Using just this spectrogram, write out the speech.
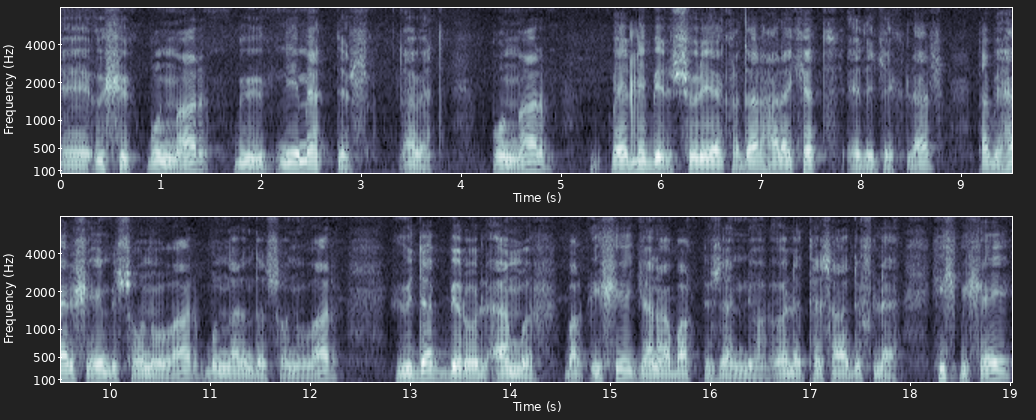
e, ışık bunlar büyük nimettir. Evet. Bunlar belli bir süreye kadar hareket edecekler. Tabi her şeyin bir sonu var. Bunların da sonu var. Yüdebbirul emr. Bak işi Cenab-ı Hak düzenliyor. Öyle tesadüfle hiçbir şey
